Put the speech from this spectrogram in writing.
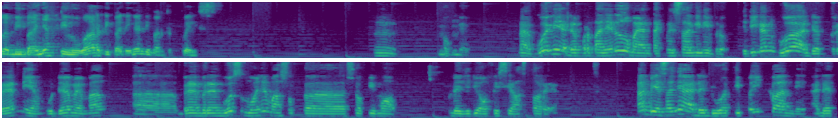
lebih banyak di luar dibandingkan di marketplace. Hmm, Oke. Nah, gue nih ada pertanyaannya lumayan teknis lagi nih, bro. Jadi kan gue ada brand yang udah memang uh, brand-brand gue semuanya masuk ke Shopee Mall, udah jadi official store ya. Kan biasanya ada dua tipe iklan nih. Ada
